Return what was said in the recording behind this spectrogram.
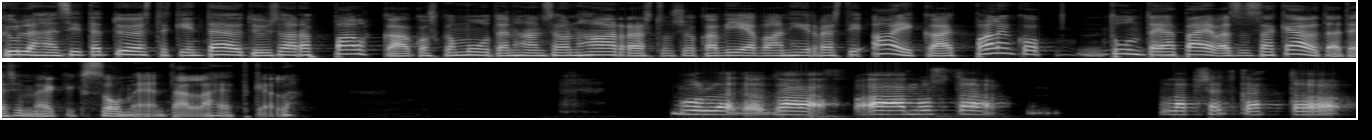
kyllähän sitä työstäkin täytyy saada palkkaa, koska muutenhan se on harrastus, joka vie vaan hirveästi aikaa. Et paljonko tunteja päivässä sä käytät esimerkiksi someen tällä hetkellä? Mulla tota, aamusta lapset katsoo,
